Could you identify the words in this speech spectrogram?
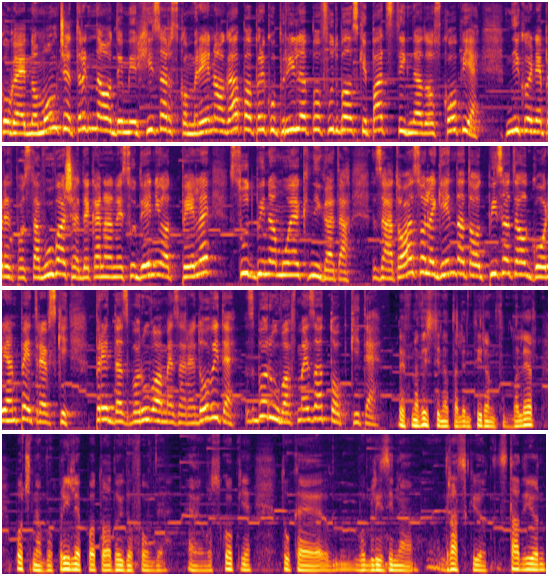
Кога едно момче тргна од Демирхисарско мренога, па преку прилепо фудбалски пат стигна до Скопје, никој не предпоставуваше дека на несудениот Пеле судбина му е книгата. Затоа со легендата од писател Горјан Петревски, пред да зборуваме за редовите, зборувавме за топките. Бев на вистина талентиран фудбалер, почнав во Прилеп, потоа дојдов овде во Скопје, тука е во близина градскиот стадион.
